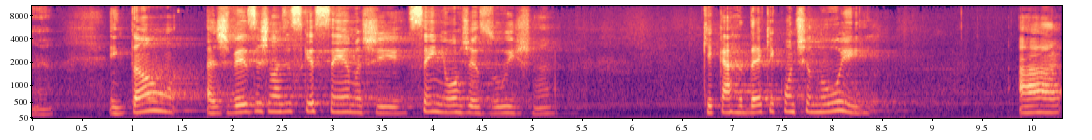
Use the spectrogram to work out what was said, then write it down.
Né? Então, às vezes nós esquecemos de Senhor Jesus, né? Que Kardec continue a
